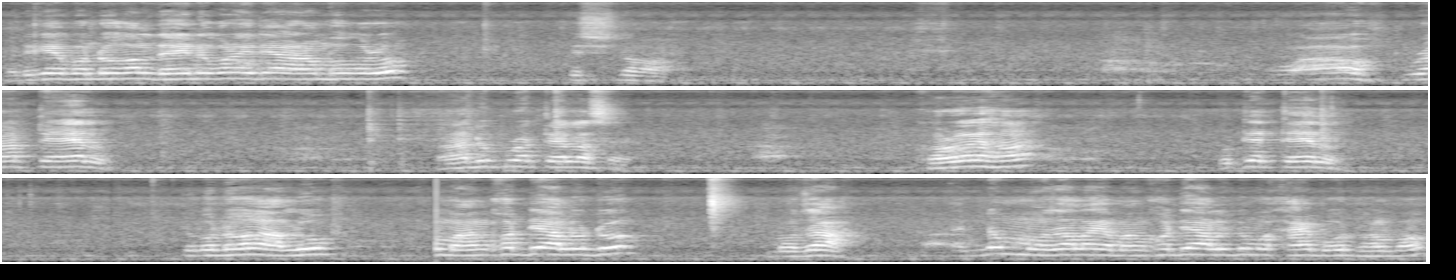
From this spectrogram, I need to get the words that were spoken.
গতিকে বন্ধুসকল দেৰি নকৰি এতিয়া আৰম্ভ কৰোঁ। কৃষ্ণ। ৱাও পূৰা তেল। হাঁহটো পূৰা তেল আছে। ঘৰৰে হাঁহ গোটেই তেল। বন্ধুসকল আলু। মাংসত দিয়া আলুটো মজা। একদম মজা লাগে। মাংস দিয়া আলুটো মই খাই বহুত ভাল পাওঁ।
